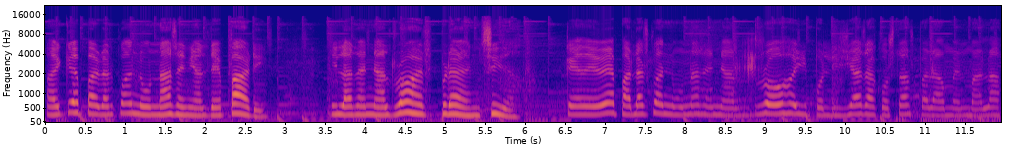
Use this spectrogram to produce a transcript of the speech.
Hay que parar cuando una señal de pare y la señal roja es prevencida. Que debe parar cuando una señal roja y policías acostados para mermar la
